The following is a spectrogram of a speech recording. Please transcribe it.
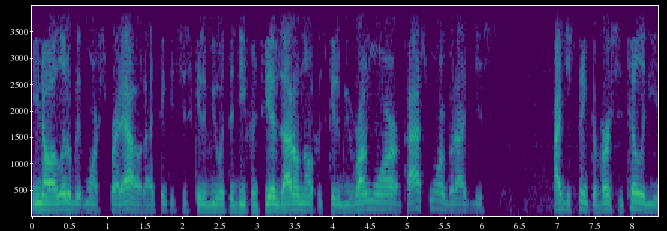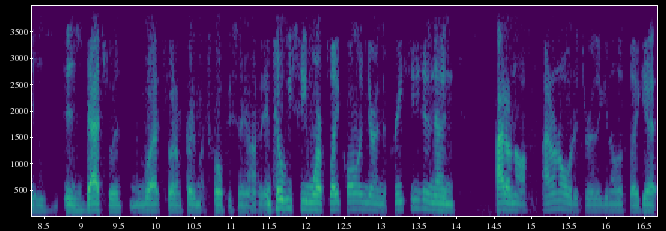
you know, a little bit more spread out. I think it's just going to be what the defense gives. I don't know if it's going to be run more or pass more, but I just I just think the versatility is is that's what that's what I'm pretty much focusing on. Until we see more play calling during the preseason, then I don't know. I don't know what it's really going to look like yet.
